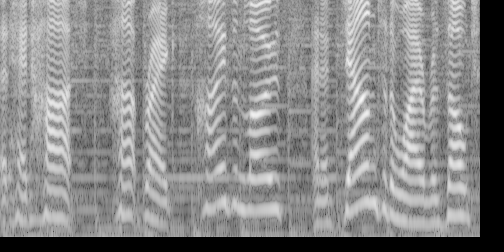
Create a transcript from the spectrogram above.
It had heart, heartbreak, highs and lows, and a down to the wire result.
